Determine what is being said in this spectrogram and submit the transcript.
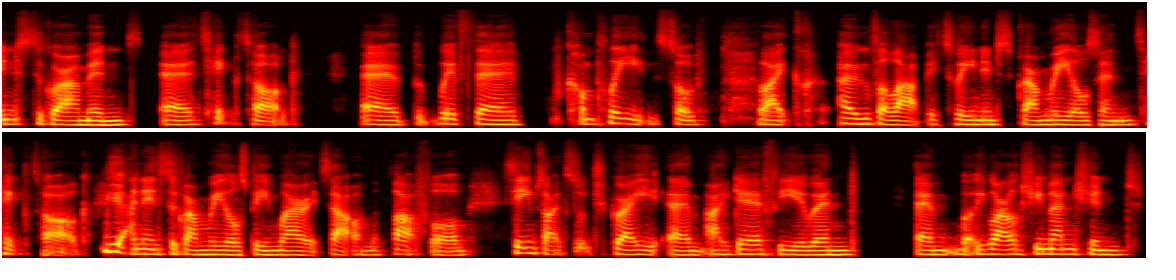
Instagram and uh, TikTok, uh, with the complete sort of like overlap between Instagram Reels and TikTok, yeah, and Instagram Reels being where it's at on the platform, seems like such a great um, idea for you. And um, whilst you mentioned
